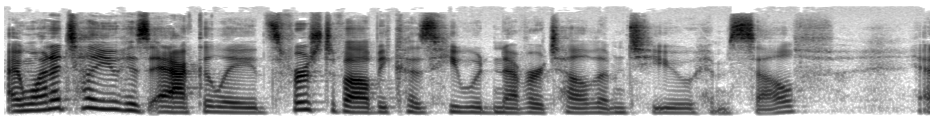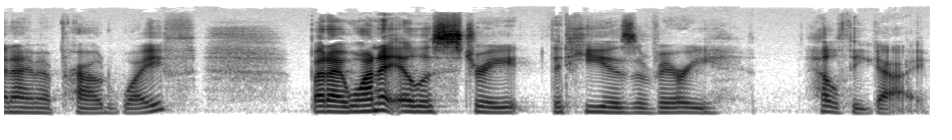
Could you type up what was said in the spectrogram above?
I want to tell you his accolades, first of all, because he would never tell them to you himself, and I'm a proud wife, but I want to illustrate that he is a very healthy guy.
